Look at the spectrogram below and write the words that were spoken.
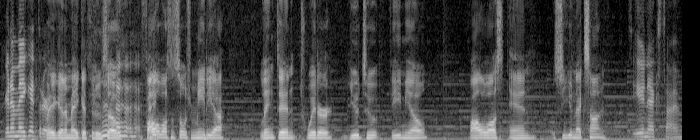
we're gonna make it through. We're gonna make it through. So follow us on social media, LinkedIn, Twitter, YouTube, Vimeo. Follow us, and we'll see you next time. See you next time.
